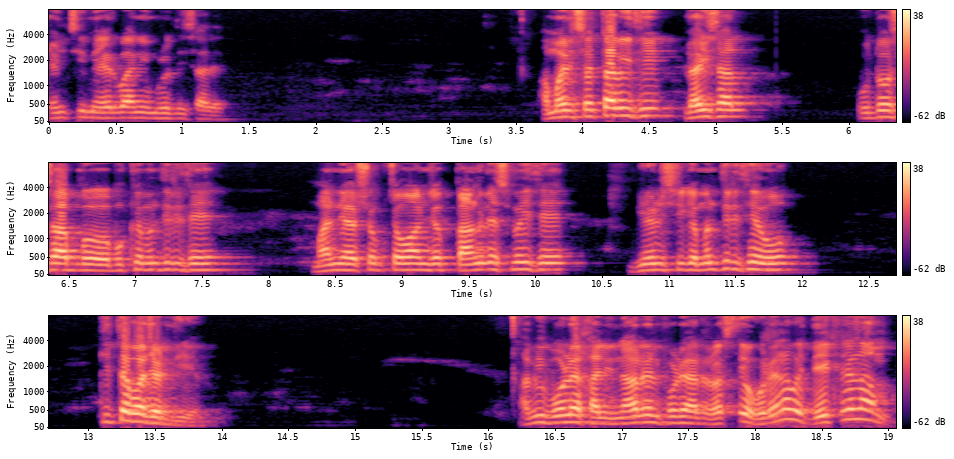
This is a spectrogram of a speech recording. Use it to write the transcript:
यांची मेहरबानीमुळे सारे हमारी सत्ता भी थी ढाई साल. उद्धव साहब मुख्यमंत्री थे. माननीय अशोक चौहान जब कांग्रेस में ही थे बीएनसी के मंत्री थे वो. कितना बजट दिए? अभी बोले खाली नारियल फोड़े यार रस्ते हो रहे ना भाई देख रहे ना हम.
